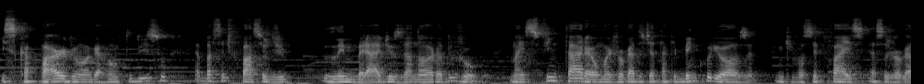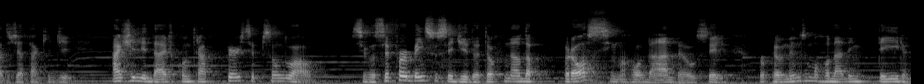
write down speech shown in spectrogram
escapar de um agarrão, tudo isso é bastante fácil de lembrar de usar na hora do jogo. Mas fintar é uma jogada de ataque bem curiosa, em que você faz essa jogada de ataque de agilidade contra a percepção do alvo. Se você for bem sucedido até o final da próxima rodada, ou seja, por pelo menos uma rodada inteira,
